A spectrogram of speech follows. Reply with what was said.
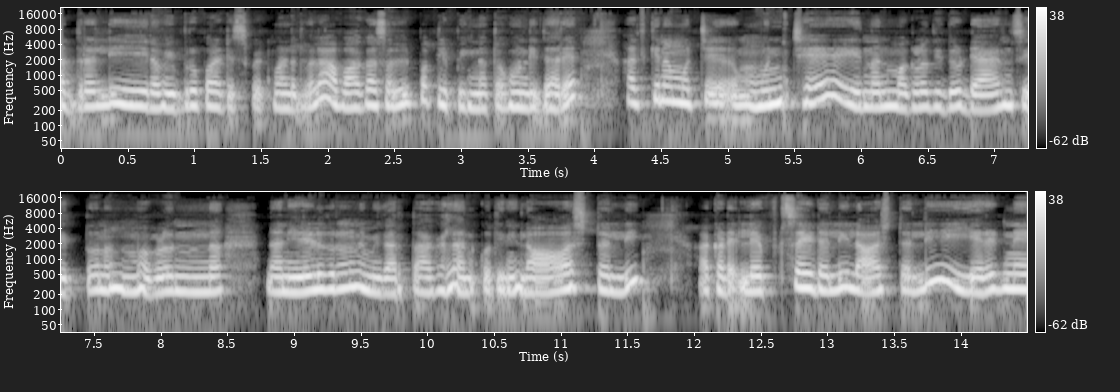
ಅದರಲ್ಲಿ ನಾವಿಬ್ಬರು ಪಾರ್ಟಿಸಿಪೇಟ್ ಮಾಡಿದ್ವಲ್ಲ ಆವಾಗ ಸ್ವಲ್ಪ ಕ್ಲಿಪ್ಪಿಂಗ್ನ ತೊಗೊಂಡಿದ್ದಾರೆ. ಅದಕ್ಕಿಂತ ಮುಂಚೆ ಮುಂಚೆ ನನ್ನ ಮಗಳದಿದ್ದು ಡ್ಯಾನ್ಸ್ ಇತ್ತು. ನನ್ನ ಮಗಳನ್ನ ನಾನು ಹೇಳಿದ್ರು ನಿಮಗೆ ಅರ್ಥ ಆಗಲ್ಲ ಅನ್ಕೋತೀನಿ. ಲಾಸ್ಟಲ್ಲಿ, ಆ ಕಡೆ ಲೆಫ್ಟ್ ಸೈಡಲ್ಲಿ, ಲಾಸ್ಟಲ್ಲಿ ಎರಡನೇ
